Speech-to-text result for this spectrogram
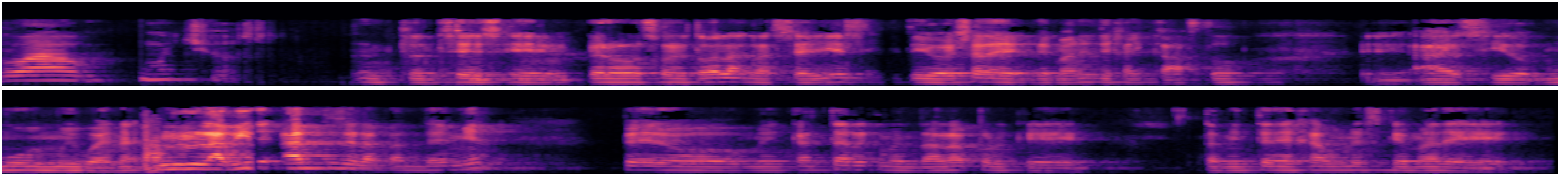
wow, muchos. Entonces, eh, pero sobre todo las, las series, digo, esa de, de, Man in the High Castle eh, ha sido muy, muy buena. La vi antes de la pandemia, pero me encanta recomendarla porque también te deja un esquema de,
